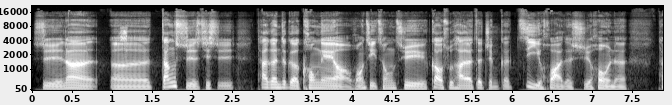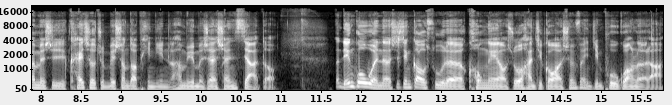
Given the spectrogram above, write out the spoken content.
是那呃，当时其实他跟这个空 A 哦，黄启聪去告诉他的这整个计划的时候呢，他们是开车准备上到平林了。他们原本是在山下的。那连国文呢，事先告诉了空 A 哦，说韩吉高啊身份已经曝光了啦，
